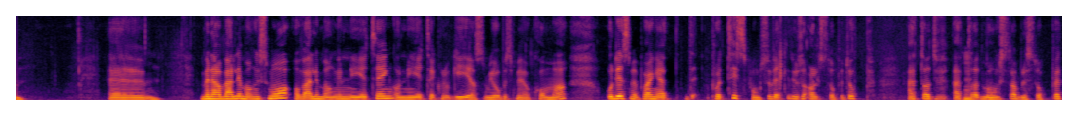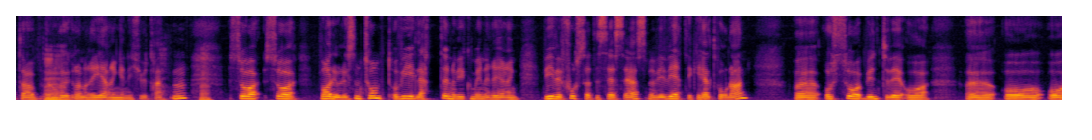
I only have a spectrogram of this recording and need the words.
uh, men det er veldig mange små og veldig mange nye ting og nye teknologier som jobbes med og kommer. Og det som er poenget, er at på et tidspunkt så virket det jo som alt stoppet opp. Etter at, etter at Mongstad ble stoppet av den rød-grønne regjeringen i 2013, så, så var det jo liksom tomt. Og vi lette når vi kom inn i regjering. Vi vil fortsette CCS, men vi vet ikke helt hvordan. Eh, og så begynte vi å eh, og, og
